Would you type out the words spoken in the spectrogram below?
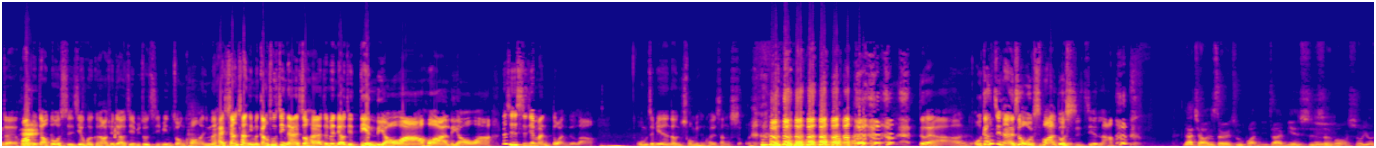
对，花比较多时间，会可能要去了解，比如说疾病状况啊。你们还想想，你们刚出进来的时候，还在这边了解电疗啊、化疗啊，那其实时间蛮短的啦。我们这边人都很聪明，很快就上手了。对啊，我刚进来的时候，我是花很多时间啦。那巧文身为主管，你在面试社工的时候，有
